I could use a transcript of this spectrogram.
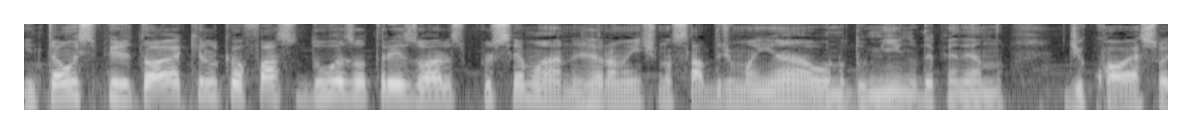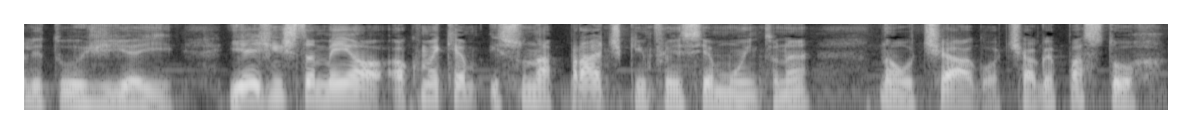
Então espiritual é aquilo que eu faço duas ou três horas por semana, geralmente no sábado de manhã ou no domingo, dependendo de qual é a sua liturgia aí. E a gente também, ó, ó como é que é, isso na prática influencia muito, né? Não, o Tiago, o Tiago é pastor.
